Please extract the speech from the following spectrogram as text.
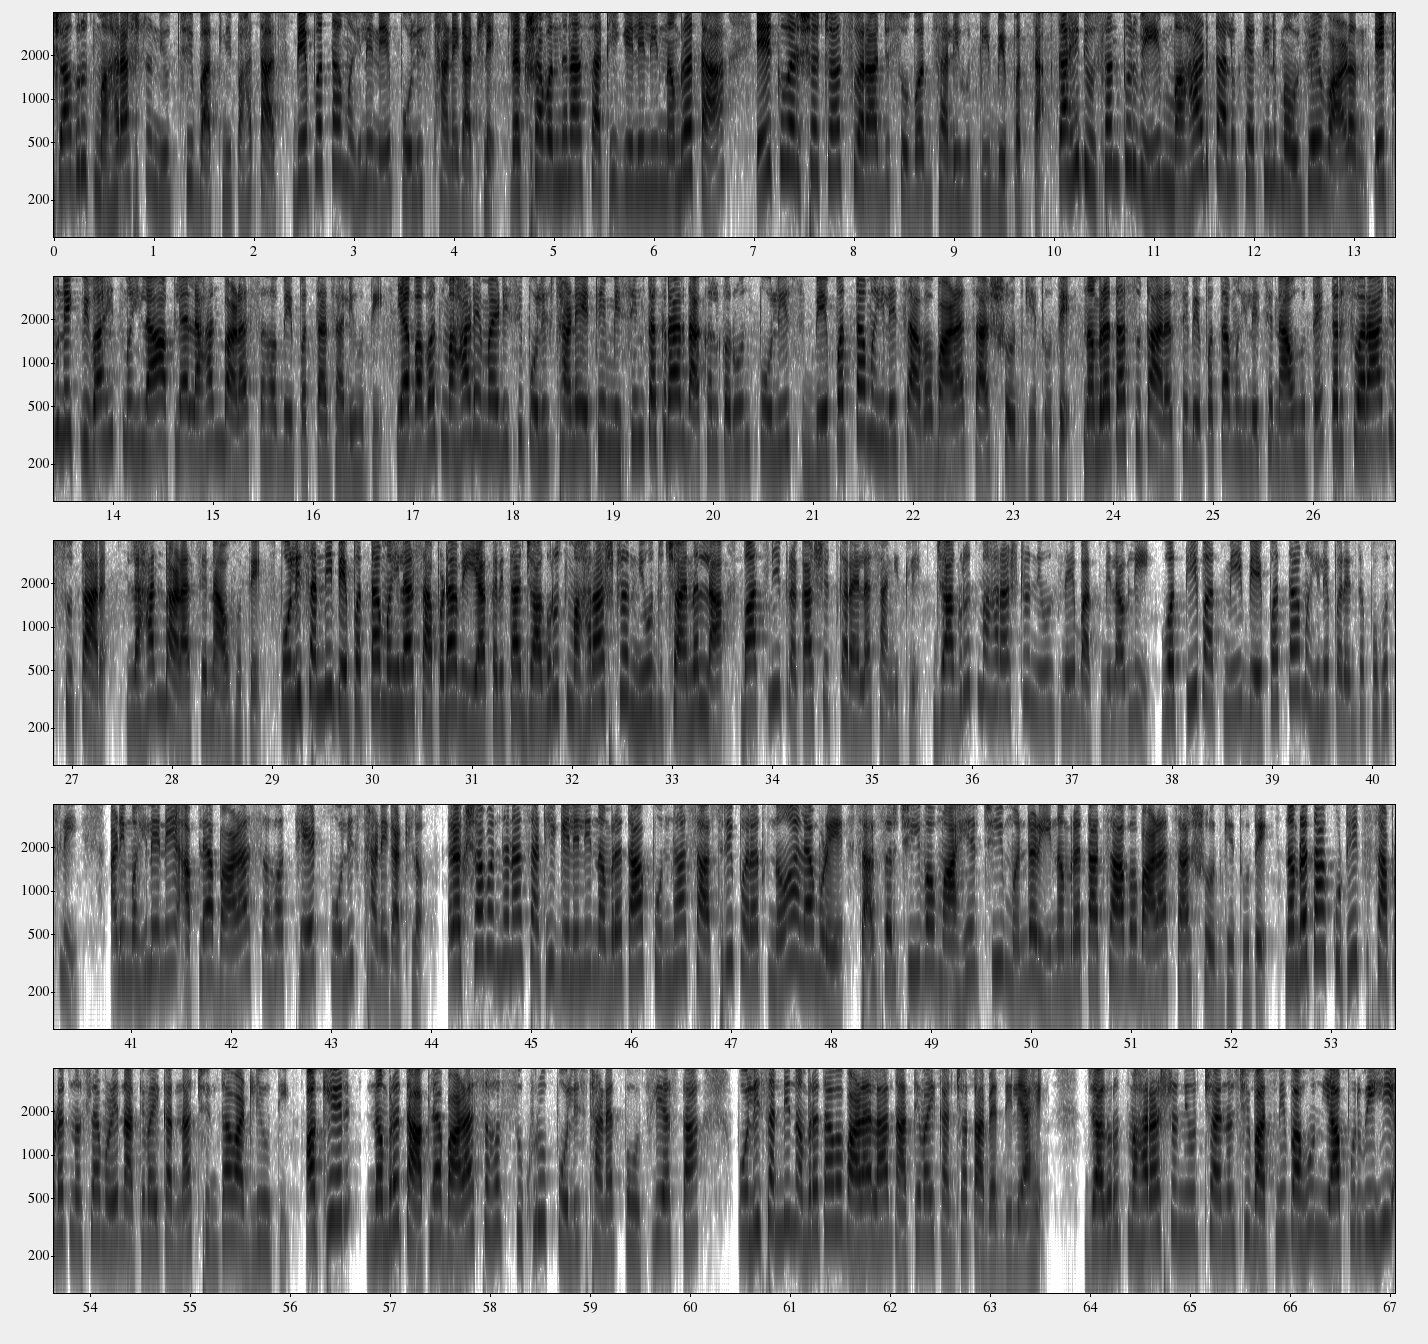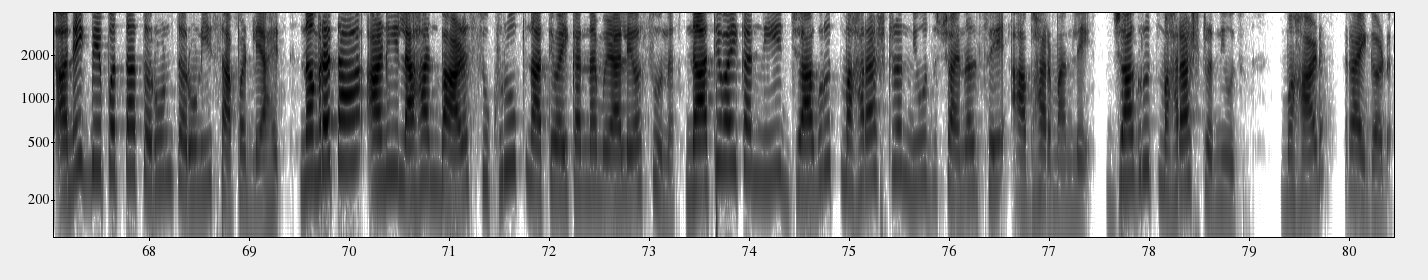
जागृत महाराष्ट्र न्यूजची बातमी पाहताच बेपत्ता महिलेने पोलीस ठाणे गाठले. रक्षाबंधनासाठी गेलेली नम्रता एक वर्षाच्या स्वराज सोबत झाली होती बेपत्ता. काही दिवसांपूर्वी महाड तालुक्यातील मौजे वाळण येथून एक विवाहित महिला आपल्या लहान बाळासह बेपत्ता झाली होती. याबाबत महाड एमआयडीसी पोलीस ठाणे येथे मिसिंग तक्रार दाखल करून पोलीस बेपत्ता महिलेचा व बाळाचा शोध घेत होते. नम्रता सुतार असे बेपत्ता महिलेचे नाव होते. तर स्वराज सुतार लहान बाळाचे नाव होते. पोलिसांनी बेपत्ता महिला सापडावी याकरिता जागृत महाराष्ट्र न्यूज चॅनलला बातमी प्रकाशित करायला सांगितली. जागृत महाराष्ट्र न्यूजने बातमी लावली व ती बातमी बेपत्ता महिलेपर्यंत पोहोचली आणि महिलेने आपल्या बाळासह थेट पोलीस ठाणे गाठलं. रक्षाबंधनासाठी गेलेली नम्रता पुन्हा सासरी परत न आल्यामुळे सासरची व माहेरची मंडळी नम्रताचा व बाळाचा शोध घेत होते. नम्रता कुठेच सापडत नसल्यामुळे नातेवाईकांना चिंता वाढली होती. अखेर नम्रता आपल्या बाळासह सुखरूप पोलीस ठाण्यात पोहोचली असता पोलिसांनी नम्रता व बाळाला नातेवाईकांच्या ताब्यात दिले आहे. जागृत महाराष्ट्र न्यूज चॅनलची बातमी पाहून यापूर्वीही अनेक बेपत्ता तरुण तरुणी सापडले आहेत. नम्रता आणि लहान बाळ सुखरूप नातेवाईकांना मिळाले असून नातेवाईकांनी जागृत महाराष्ट्र न्यूज चॅनलचे आभार मानले. जागृत महाराष्ट्र न्यूज महाड रायगड.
